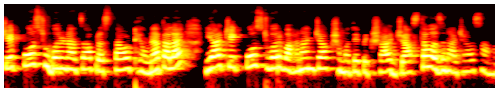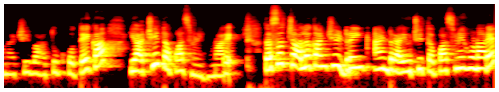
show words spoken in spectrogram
चेकपोस्ट उभारण्याचा प्रस्ताव ठेवण्यात आलाय. या चेकपोस्टवर वाहनांच्या क्षमतेपेक्षा जास्त वजनाच्या सामानाची वाहतूक होते का याची तपासणी होणार आहे. तसंच चालकांची ड्रिंक अँड ड्राईव्हची तपासणी होणार आहे.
